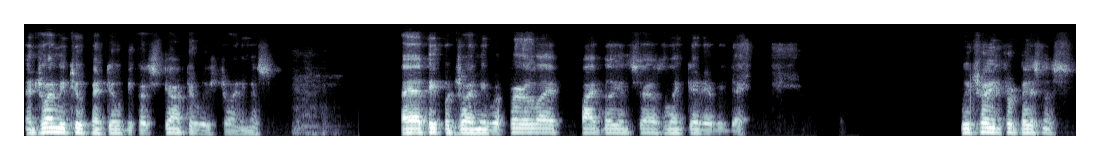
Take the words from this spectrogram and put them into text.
And join me too, Pintu, because Spiatko is joining us. I have people join me, Refer Life, five billion sales, LinkedIn every day. We train for business.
